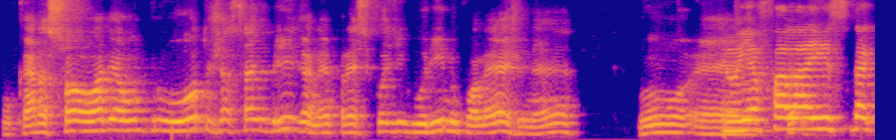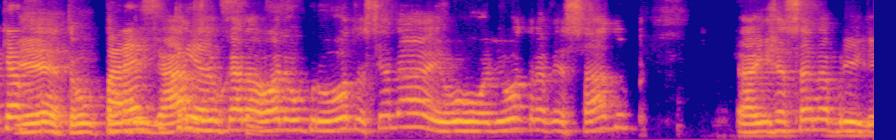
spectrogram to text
o cara só olha um para o outro já sai briga, né? Parece coisa de guri no colégio, né? Um, é, Eu ia falar isso daqui a é, pouco. Estão brigados, aí o cara olha um para o outro assim, ah, eu olhou atravessado, aí já sai na briga.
